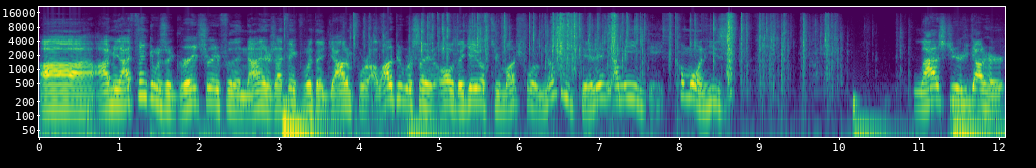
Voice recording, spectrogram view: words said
Uh, I mean, I think it was a great trade for the Niners. I think what they got him for, a lot of people are saying, oh, they gave up too much for him. No, they didn't. I mean, come on. He's. Last year he got hurt,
